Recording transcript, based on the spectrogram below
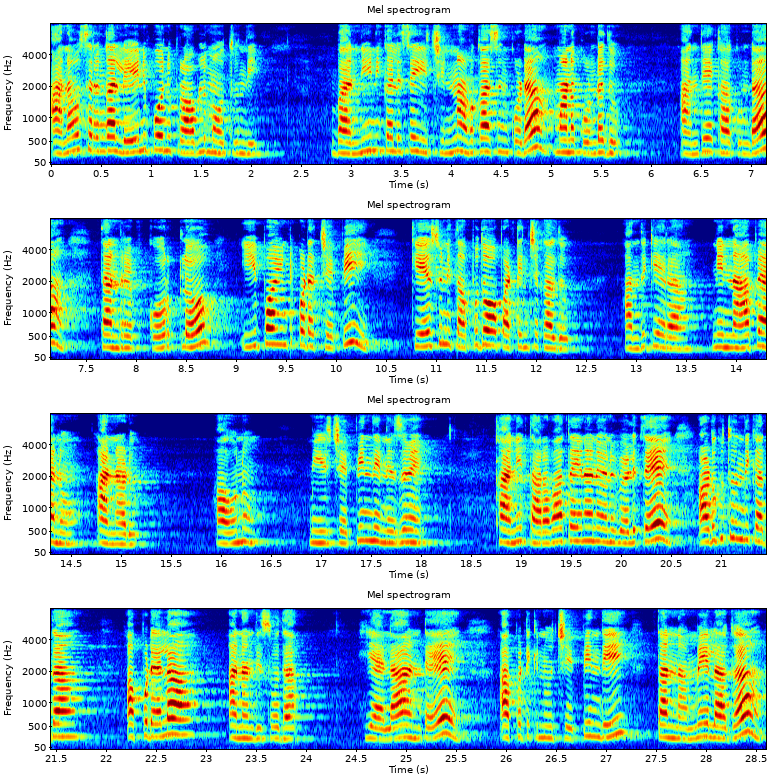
అనవసరంగా లేనిపోని ప్రాబ్లం అవుతుంది. బన్నీని కలిసే ఈ చిన్న అవకాశం కూడా మనకుండదు. అంతేకాకుండా తను రేపు కోర్టులో ఈ పాయింట్ కూడా చెప్పి కేసుని తప్పుదోవ పట్టించగలదు. అందుకేరా నిన్నాపాను అన్నాడు. అవును మీరు చెప్పింది నిజమే. కానీ తర్వాతైనా నేను వెళితే అడుగుతుంది కదా. అప్పుడెలా? అనంది సుధా ఎలా అంటే అప్పటికి నువ్వు చెప్పింది తను నమ్మేలాగా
